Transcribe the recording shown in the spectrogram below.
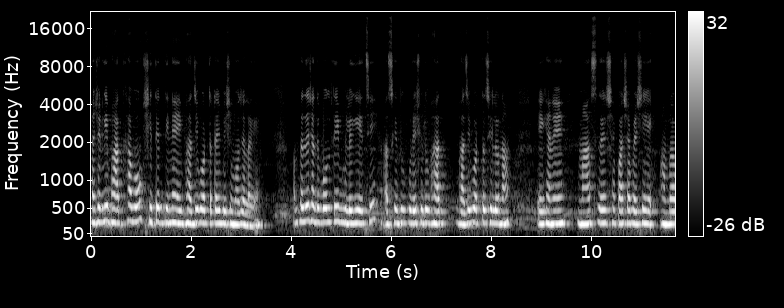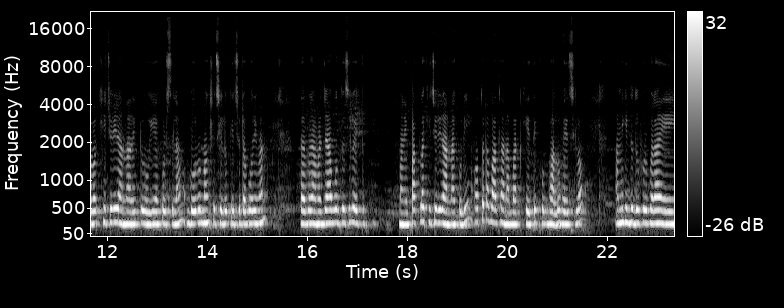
আসলে কি ভাত খাব? শীতের দিনে এই ভাজি ভর্তাটাই বেশি মজা লাগে। আপনাদের সাথে বলতেই ভুলে গিয়েছি, আজকে দুপুরে শুধু ভাত, ভাজি ভর্তা ছিল না। এখানে মাছের পাশাপাশি আমরা আবার খিচুড়ি রান্নার একটু ইয়ে করছিলাম। গরুর মাংস ছিল কিছুটা পরিমাণ। তারপরে আমার যা বলতেছিল একটু মানে পাতলা খিচুড়ি রান্না করি। অতটা পাতলা না বাট খেতে খুব ভালো হয়েছিল। আমি কিন্তু দুপুরবেলা এই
